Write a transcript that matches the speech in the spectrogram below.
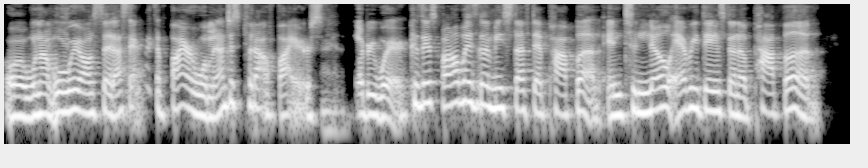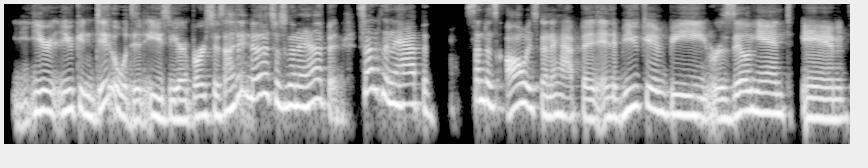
or when I when we're on set, I say I'm like a firewoman. I just put out fires everywhere. Because there's always gonna be stuff that pop up. And to know everything's gonna pop up you you can deal with it easier versus I didn't know this was going to happen. Something happened. Something's always going to happen. And if you can be resilient and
